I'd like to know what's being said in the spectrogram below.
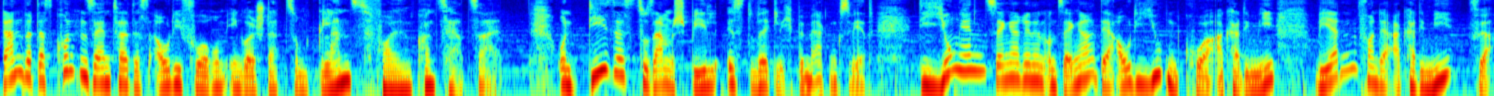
Dann wird das Kundencenter des Audi Forum Ingolstadt zum glanzvollen Konzertsaal. Und dieses Zusammenspiel ist wirklich bemerkenswert. Die jungen Sängerinnen und Sänger der Audi Jugendchor Akademie werden von der Akademie für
